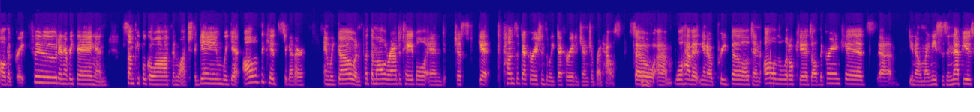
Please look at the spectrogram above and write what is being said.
all the great food and everything, and some people go off and watch the game, we get all of the kids together and we go and put them all around a table and just get tons of decorations and we decorate a gingerbread house so mm. um, we'll have it you know pre-built and all of the little kids all the grandkids um, you know my nieces and nephews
